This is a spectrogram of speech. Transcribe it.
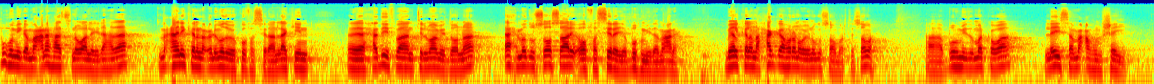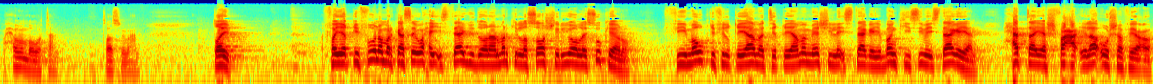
buhmiga macnahaasna waa la yidhaahdaa. Macaani kalena culimmadu way ku fasiraan laakiin xadiid baan tilmaami doonaa axmed uu soo saaray oo fasiraya buhmida macnaha meel kalena xagga horena way nagu soo martay soo ma? Buhmidu marka waa laysa macahum shay. Waxbanba wataan saas macnaha ayb fa yaqifuuna markaase waxay istaagi doonaan markii la soo shiriyo oo laysu keeno fii mowqifi alqiyaamati qiyaamo meeshii la istaagaya bankiisiibay istaagayaan xataa yashfaca ilaa uu shafeeco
